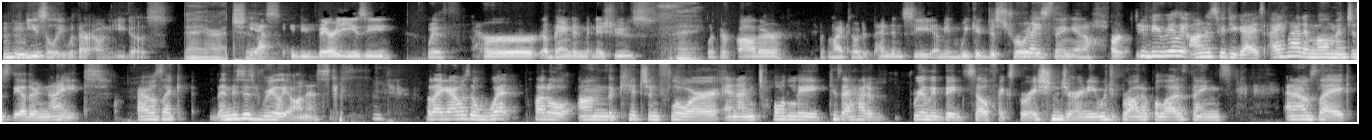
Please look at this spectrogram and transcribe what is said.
Mhm. easily with our own egos. Dang, I got chills. Yeah. It could be very easy with her abandonment issues, Dang. with her father, with my codependency. I mean, we could destroy this thing in a heartbeat. To be really honest with you guys, I had a moment just the other night. I was like, and this is really honest. But like I was a wet puddle on the kitchen floor, and I'm totally because I had a really big self exploration journey, which brought up a lot of things. And I was like,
